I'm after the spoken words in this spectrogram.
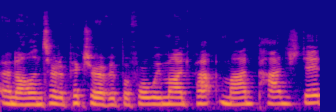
and I'll insert a picture of it before we mod, po- mod podged it.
